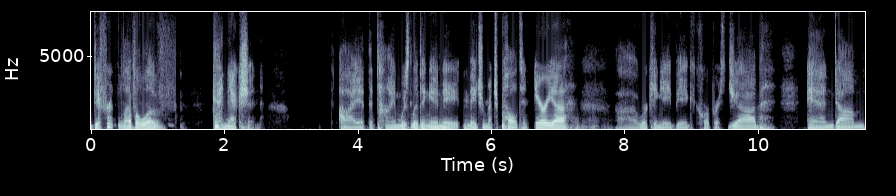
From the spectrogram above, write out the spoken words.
different level of connection. I, at the time, was living in a major metropolitan area, uh, working a big corporate job. And um,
